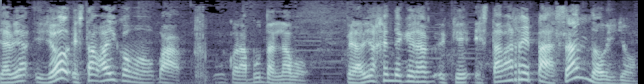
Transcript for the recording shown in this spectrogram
y, había, y yo estaba ahí como, va, con la punta en nabo. Pero había gente que, era, que estaba repasando y yo.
